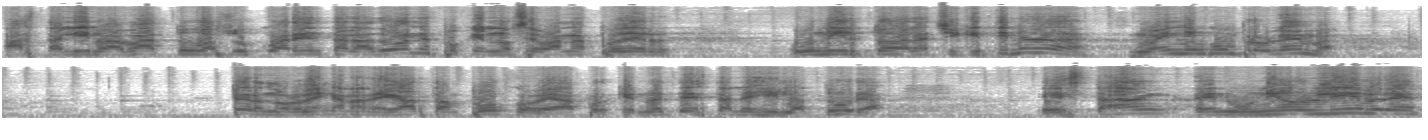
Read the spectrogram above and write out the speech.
Hasta Alibaba tuvo a sus 40 ladrones porque no se van a poder unir toda la chiquitinada. No hay ningún problema. Pero no lo vengan a negar tampoco, ¿verdad? Porque no es de esta legislatura. Están en unión libre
